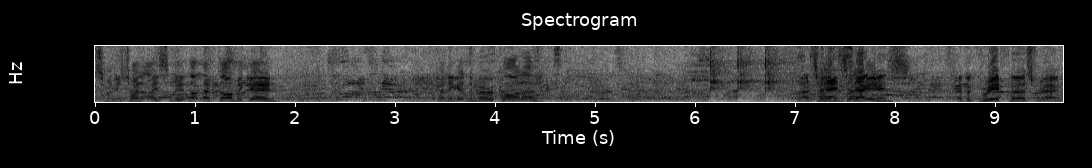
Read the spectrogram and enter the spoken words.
Swinney's trying to isolate that left arm again. Can he get in the Americana? That's 10 10, seconds. seconds. Have a great first round.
